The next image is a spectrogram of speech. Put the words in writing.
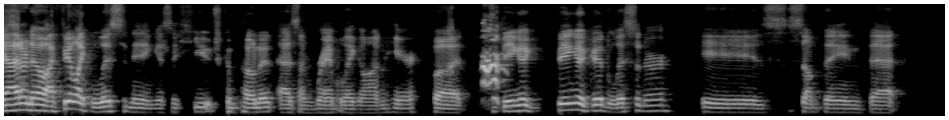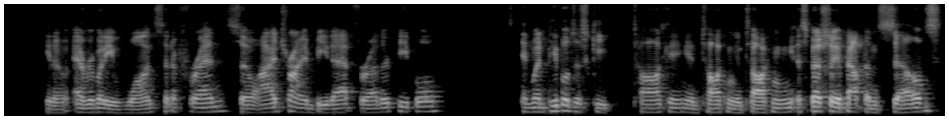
yeah, I don't know. I feel like listening is a huge component as I'm rambling on here, but being a being a good listener is something that you know everybody wants in a friend. So I try and be that for other people. And when people just keep talking and talking and talking, especially about themselves,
